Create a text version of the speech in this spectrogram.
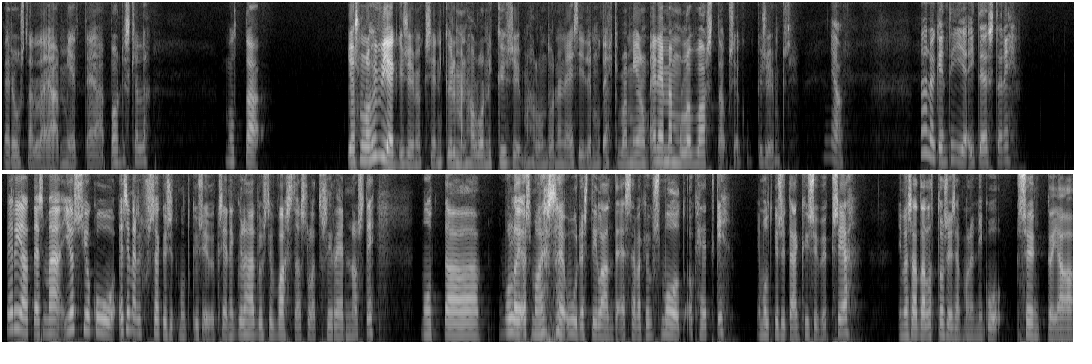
perustella ja miettiä ja pohdiskella. Mutta jos mulla on hyviä kysymyksiä, niin kyllä mä en halua ne kysyä. Mä haluan tuoda ne esille, mutta ehkä mä mieluummin, enemmän mulla on vastauksia kuin kysymyksiä. Joo. Mä en oikein tiedä itsestäni. Periaatteessa mä, jos joku, esimerkiksi kun sä kysyt multa kysymyksiä, niin kyllähän mä pystyn vastaamaan sulle tosi rennosti. Mutta mulla jos mä oon jossain uudessa tilanteessa, vaikka joku small talk hetki, ja multa kysytään kysymyksiä, niin mä saatan olla tosi semmoinen niinku sönkkö ja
